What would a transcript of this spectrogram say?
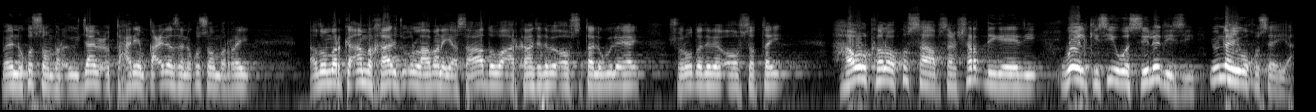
baynu ku soo marray yujaamicu taxriim qaacidadaasaynu ku soo marray. Aduu marka amar khaarij u laabanaya salaadda waa arkaanteeda bay oofsata lagu leeyahay shuruuddeedii bay oofsatay hawl kaloo ku saabsan shardigeedii weelkiisii iyo wasiiladiisii yuu nahyigu khuseeya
